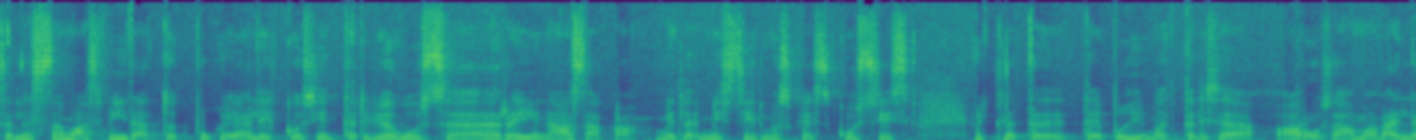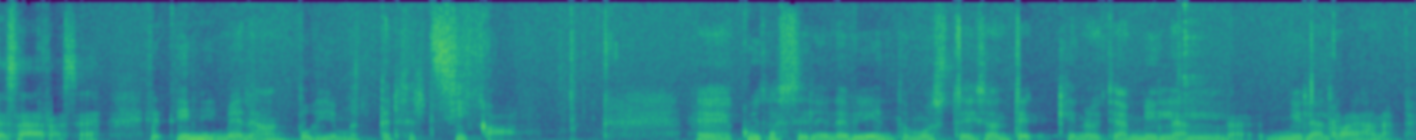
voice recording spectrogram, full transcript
selles samas viidatud pugejalikus intervjuus äh, Rein Aasaga, mille, mis ilmus Keskussis, ütlete te põhimõttelise arusaama välja säärase, et inimene on põhimõtteliselt siga. Äh, kuidas selline veendumus teis on tekkinud ja millel, millel rajaneb?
